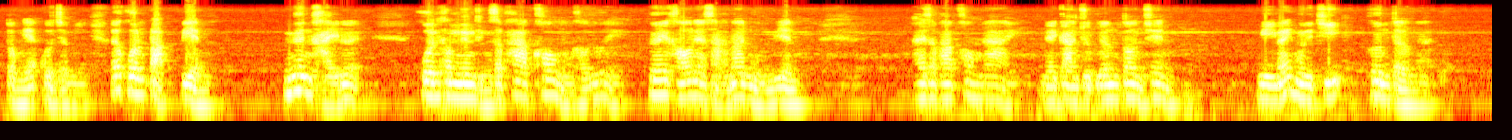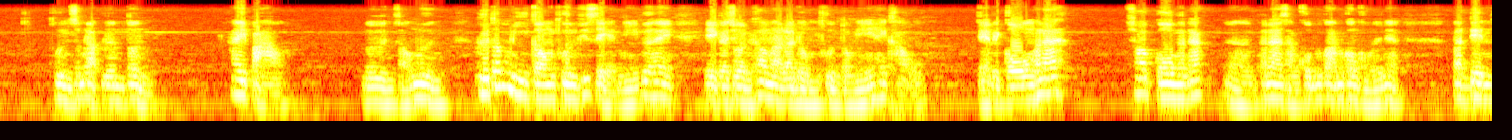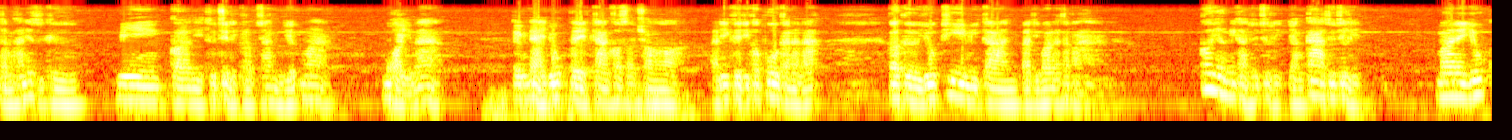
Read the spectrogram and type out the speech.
ตรงนี้ควรจะมี แล้วควรปรับเปลี่ยนเงื่อนไขด้วย ควรคำนึงถึงสภาพคล่องของเขาด้วย เพื่อให้เขาเนี่ยสามารถหมุนเวียน ให้สภาพคล่องได้ ในการจุดเริ่มต้น เช่น มีไหมมูลนิธิเพิ่มเติมนะทุนสำหรับเริ่มต้น ให้เปล่าหมื่นสองหมื่นคือต้องมีกองทุนพิเศษนี้เพื่อให้เอกชนเข้ามาระดมทุนตรงนี้ให้เขาอย่าไปโกงเขานะ ชอบโกงกันนักเอ่อพัฒนาสังคมด้วยความมั่นคงของมนุษย์เนี่ย ประเด็นสำคัญที่สุดคือ มีกรณีทุจริตคอร์รัปชันเยอะมาก บ่อยมากตั้งแต่ยุคเผด็จการคอสช อันนี้คือที่เขาพูดกันนะนะ ก็คือยุคที่มีการปฏิวัติรัฐประหาร ก็ยังมีการทุจริตยังกล้าทุจริต มาในยุค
